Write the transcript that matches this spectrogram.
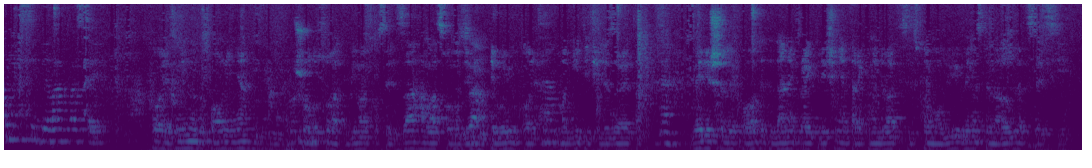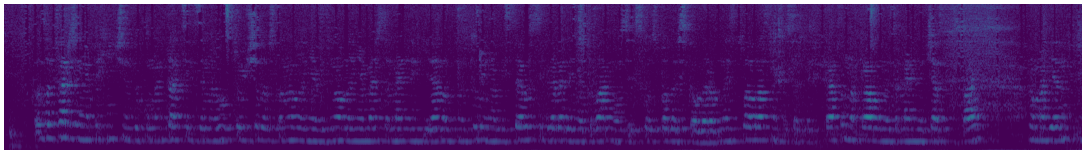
комісії Білак Василь. Кого зміни доповнення? Прошу голосувати. Білак Василь за, Галас Володимир, За. Маркітич Лізавета. За. Вирішили погодити даний проект рішення та рекомендувати сільському голові винести на розгляд сесії. Про затвердження технічної документації землеустрою щодо встановлення відновлення меж земельних ділянок натурі на місцевості для ведення товарного сільськогосподарського виробництва, власнику сертифікату на право на земельну частку пай громадянці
